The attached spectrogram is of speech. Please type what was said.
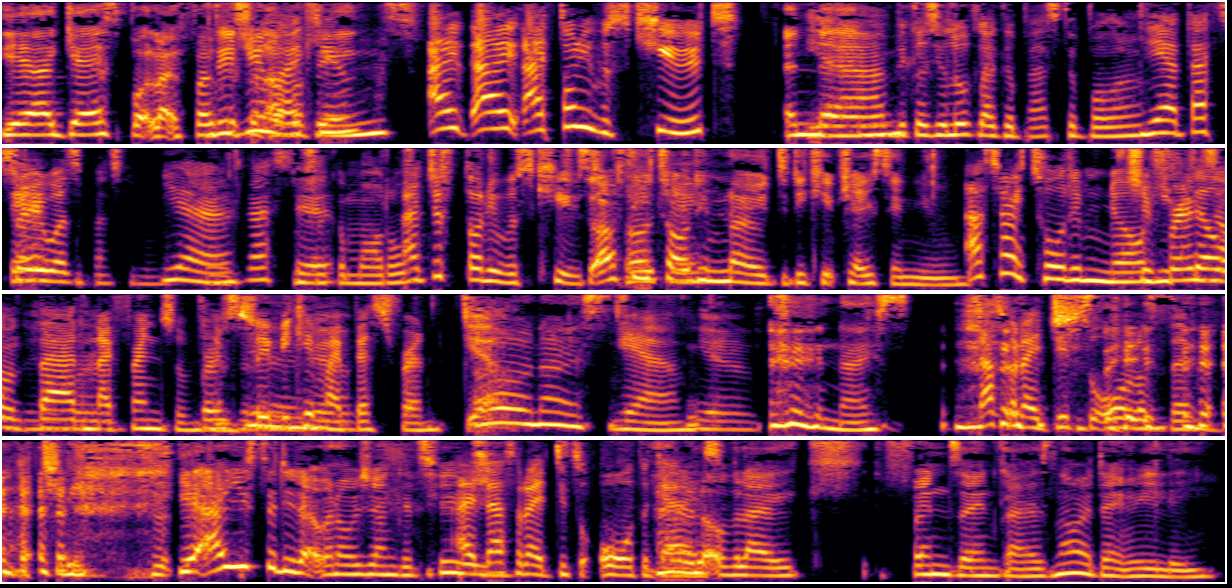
Yeah, I guess, but like focus Did you on other him? things. I, I, I thought he was cute. And Yeah, then, because you look like a basketballer. Yeah, that's Sorry, it. he was a basketballer. Yeah, that's He's it. like a model. I just thought he was cute. so after you told him no, did he keep chasing you? After I told him no, She he felt friend-zoned him, bad and I right? friend him. Friend-zoned So he him, became my best friend. Yeah. Oh, nice. Yeah. yeah. nice. That's what I did to all of them, actually. Yeah, I used to do that when I was younger too. I, that's what I did to all the I had a lot of like friend zone guys. No, I don't really.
